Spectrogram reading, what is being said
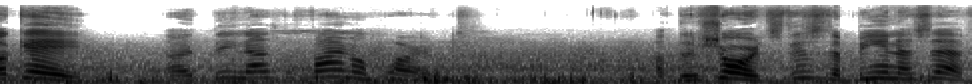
Okay, I think that's the final part of the shorts. This is the BNSF.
